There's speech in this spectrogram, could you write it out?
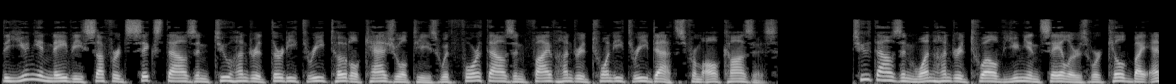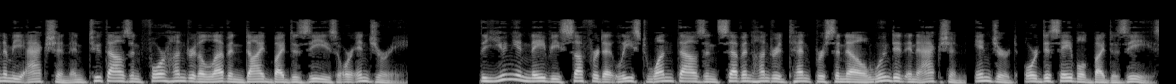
The Union Navy suffered 6,233 total casualties with 4,523 deaths from all causes. 2,112 Union sailors were killed by enemy action and 2,411 died by disease or injury. The Union Navy suffered at least 1,710 personnel wounded in action, injured, or disabled by disease.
